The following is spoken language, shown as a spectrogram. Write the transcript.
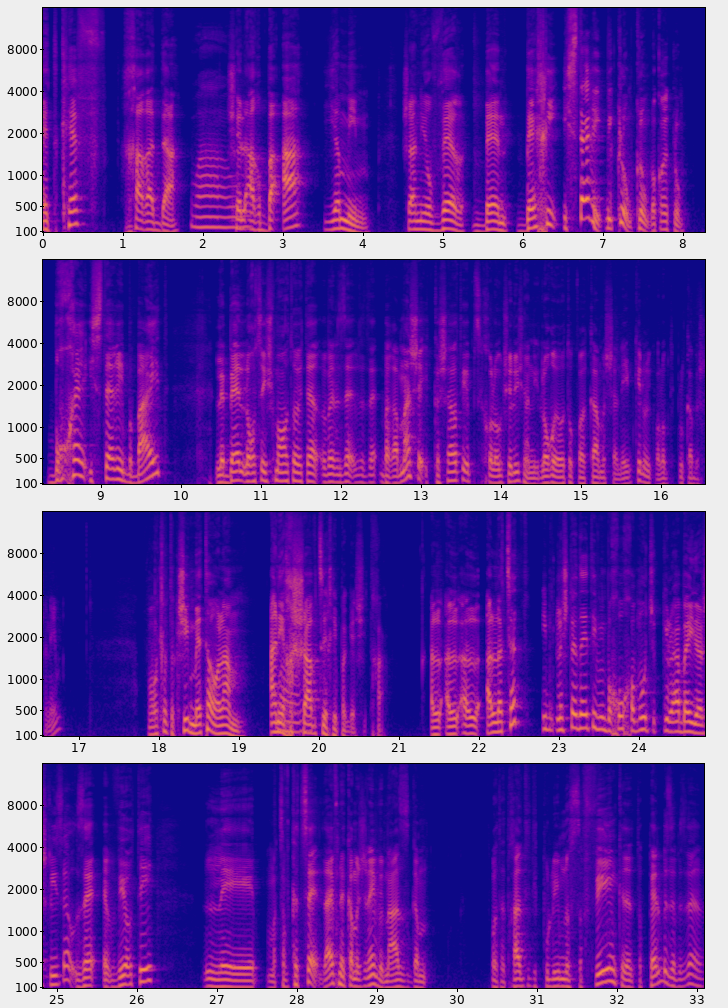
התקף חרדה וואו. של ארבעה ימים, שאני עובר בין בכי היסטרי, מכלום, כלום, לא קורה כלום. בוכה היסטרי בבית, לבין לא רוצה לשמוע אותו יותר, ובין זה וזה, ברמה שהתקשרתי לפסיכולוג שלי, שאני לא רואה אותו כבר כמה שנים, כאילו אני כבר לא בטיפול כמה שנים, ואמרתי לו, תקשיב, מת העולם, אני וואו. עכשיו צריך להיפגש איתך. על, על, על, על לצאת עם, לשתי דייטים עם בחור חמוד שכאילו היה בעניין שלי, זהו, זה הביא אותי למצב קצה. זה היה לפני כמה שנים, ומאז גם, אומרת, התחלתי טיפולים נוספים כדי לטפל בזה וזה,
